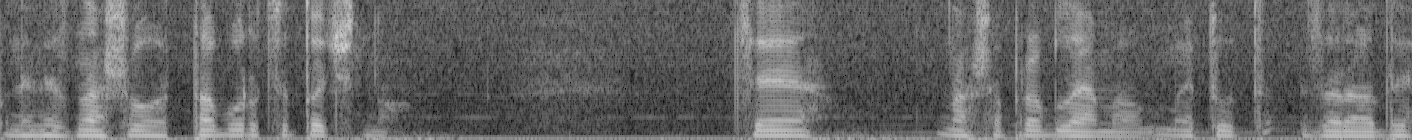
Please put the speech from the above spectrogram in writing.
Вони не з нашого табору, це точно. Це наша проблема. Ми тут заради.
